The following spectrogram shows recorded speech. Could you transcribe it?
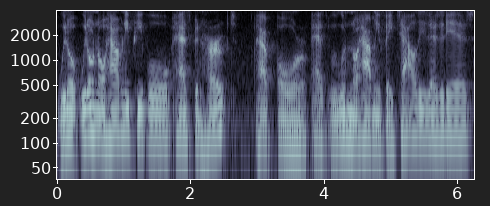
We don't we don't know how many people has been hurt have or has we wouldn't know how many fatalities as it is.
